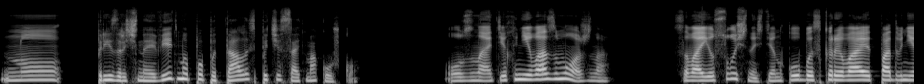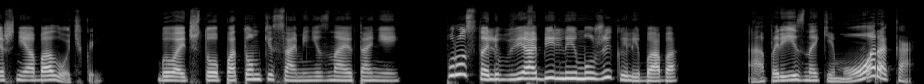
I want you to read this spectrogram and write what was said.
«Ну...» Призрачная ведьма попыталась почесать макушку. «Узнать их невозможно. Свою сущность инкубы скрывают под внешней оболочкой. Бывает, что потомки сами не знают о ней. Просто любвеобильный мужик или баба. А признаки морока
